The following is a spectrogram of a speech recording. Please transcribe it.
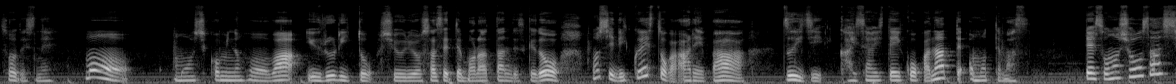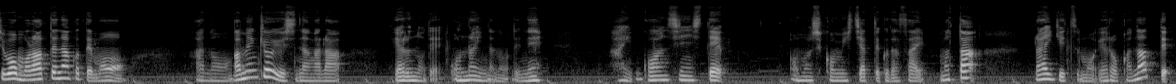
そうですね。もう申し込みの方はゆるりと終了させてもらったんですけどもしリクエストがあれば随時開催していこうかなって思ってます。でその小冊子をもらってなくてもあの画面共有しながらやるのでオンラインなのでねはいご安心してお申し込みしちゃってください。また来月もやろうかなって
